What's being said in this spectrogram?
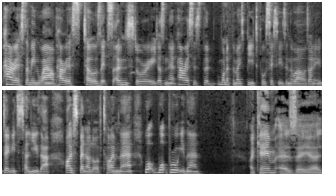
Paris, I mean, wow, Paris tells its own story, doesn't it? Paris is the one of the most beautiful cities in the world. I don't, don't need to tell you that. I've spent a lot of time there. What what brought you there? I came as a uh,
